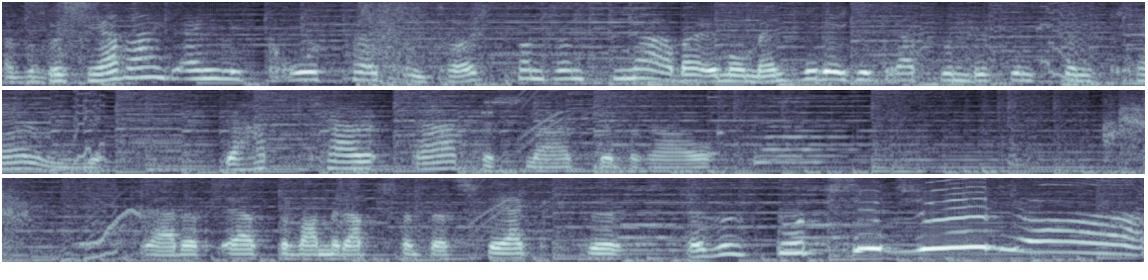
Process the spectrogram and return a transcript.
Also bisher war ich eigentlich großteils enttäuscht von John Cena, aber im Moment wird er hier gerade so ein bisschen zum Carry. Der hat Karateschlag gebraucht. Ja, das erste war mit Abstand das stärkste. Es ist Gucci Junior!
